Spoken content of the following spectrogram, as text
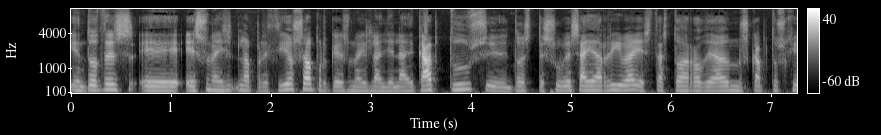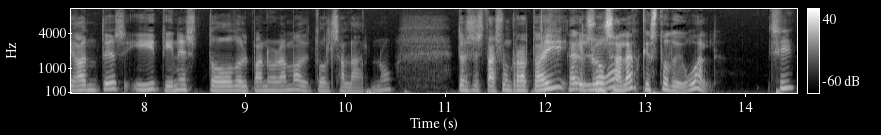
y entonces eh, es una isla preciosa porque es una isla llena de cactus, y entonces te subes ahí arriba y estás toda rodeada de unos cactus gigantes y tienes todo el panorama de todo el salar, ¿no? Entonces estás un rato ahí. y es un salar que es todo igual. Sí,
